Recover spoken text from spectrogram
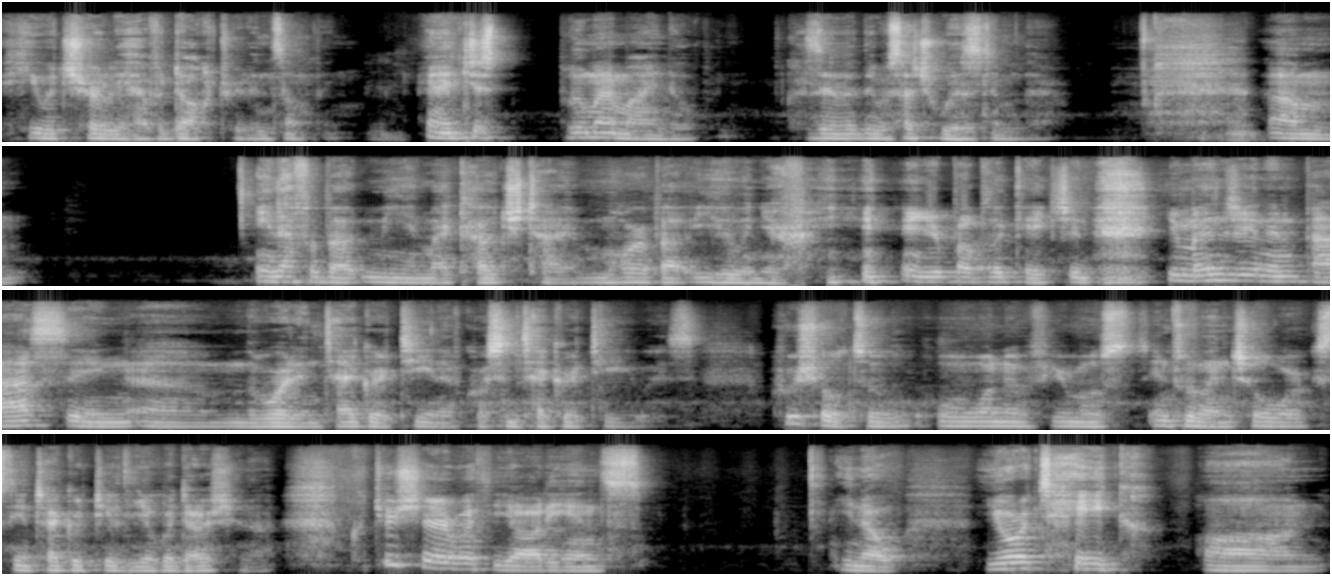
he would surely have a doctorate in something. And it just blew my mind open because there, there was such wisdom there. Um, enough about me and my couch time. More about you and your in your publication. You mentioned in passing um, the word integrity, and of course, integrity was crucial to one of your most influential works, the integrity of the Yoga Darshana. Could you share with the audience, you know, your take on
